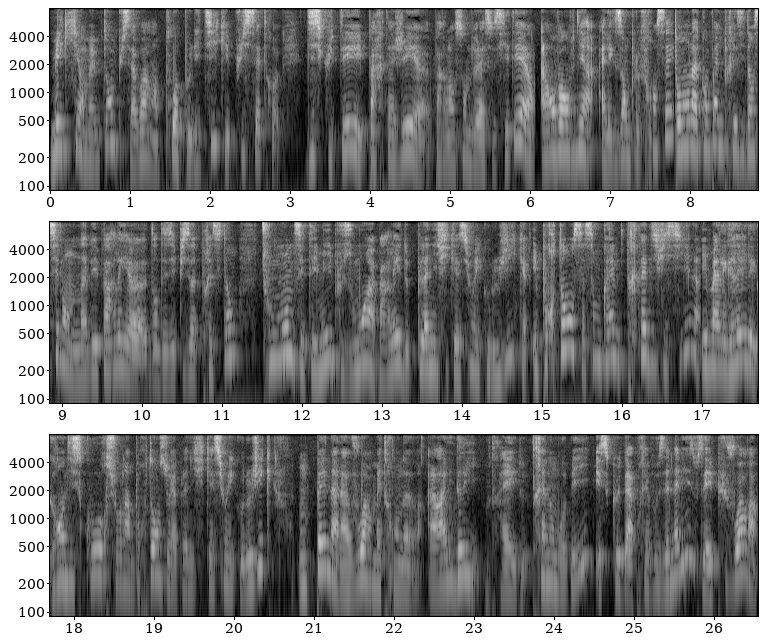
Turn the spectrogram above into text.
mais qui en même temps puisse avoir un poids politique et puisse être discuté et partagé euh, par l'ensemble de la société. Alors, alors on va en venir à l'exemple français. Pendant la campagne présidentielle, on en avait parlé euh, dans des épisodes précédents, tout le monde s'était mis plus ou moins à parler de planification écologique, et pourtant ça semble quand même très difficile, et malgré les grands discours sur l'importance de la planification écologique, on peine à la voir mettre en œuvre. Alors à l'IDRI, vous travaillez de très nombreux pays, est-ce que d'après vos analyses, vous avez pu voir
